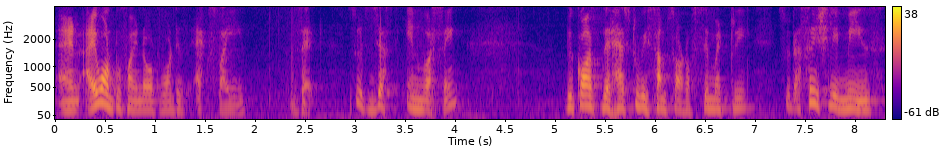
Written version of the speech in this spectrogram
and I want to find out what is x, y, z. So, it is just inversing because there has to be some sort of symmetry. So, it essentially means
